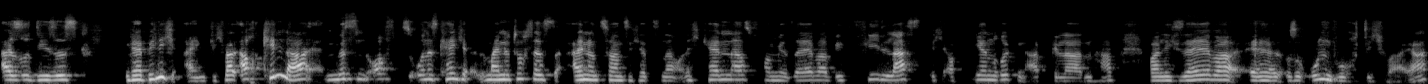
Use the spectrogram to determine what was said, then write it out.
Also dieses, wer bin ich eigentlich? Weil auch Kinder müssen oft, und das kenne ich, meine Tochter ist 21 jetzt, ne? und ich kenne das von mir selber, wie viel Last ich auf ihren Rücken abgeladen habe, weil ich selber äh, so unwuchtig war, ja.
